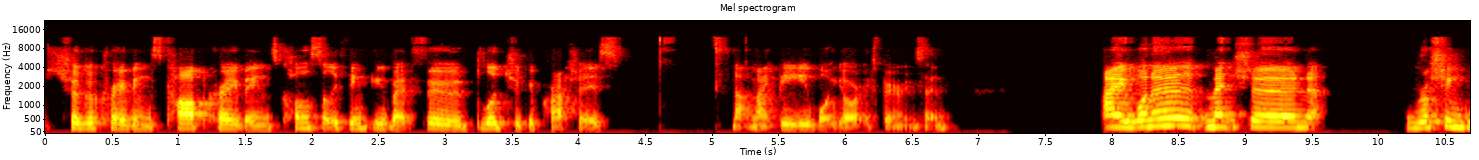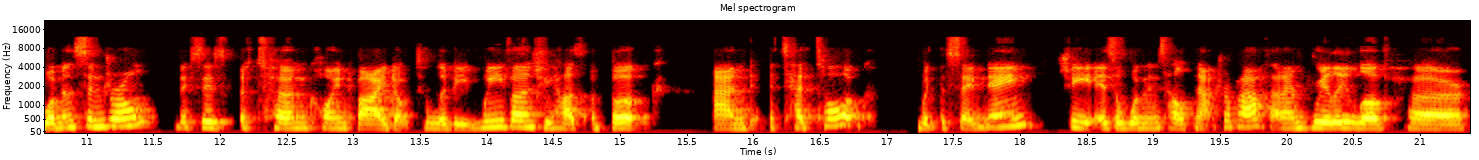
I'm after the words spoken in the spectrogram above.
sugar cravings, carb cravings, constantly thinking about food, blood sugar crashes. That might be what you're experiencing. I want to mention rushing woman syndrome. This is a term coined by Dr. Libby Weaver, and she has a book and a TED talk with the same name. She is a women's health naturopath, and I really love her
